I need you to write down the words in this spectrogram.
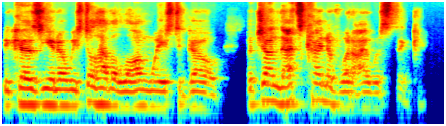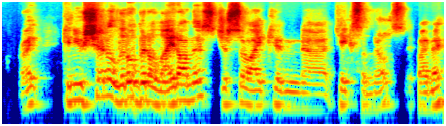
because, you know, we still have a long ways to go. But, John, that's kind of what I was thinking, right? Can you shed a little bit of light on this just so I can uh, take some notes, if I may?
